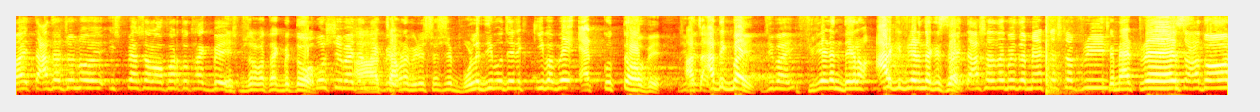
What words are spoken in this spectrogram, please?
ভাই তাদের জন্য স্পেশাল অফার তো থাকবে স্পেশাল থাকবে তো? অবশ্যই ভাইজান থাকবে। আচ্ছা আমরা ভিডিও শেষে বলে দিব যে এটা কীভাবে অ্যাড করতে হবে। আচ্ছা আতিক ভাই জি ভাই। ফ্রি আইটেম দেখলাম আর কি ফ্রি আইটেম থাকতেছে ভাই তার সাথে থাকবে যে ম্যাট্রেসটা ফ্রি ম্যাট্রেস চাদর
